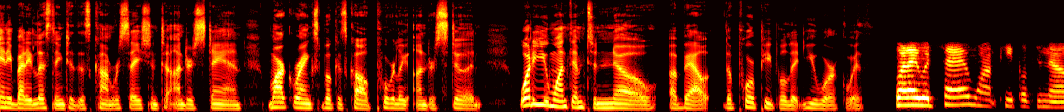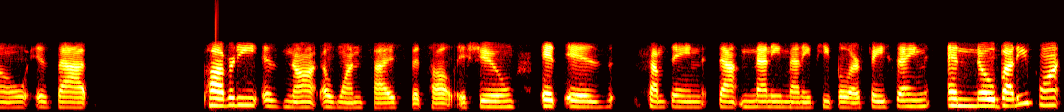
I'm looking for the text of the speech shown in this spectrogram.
anybody listening to this conversation to understand? Mark Rank's book is called Poorly Understood. What do you want them to know about the poor people that you work with? What I would say I want people to know is that Poverty is not a one size fits all issue. It is something that many, many people are facing, and nobody wants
